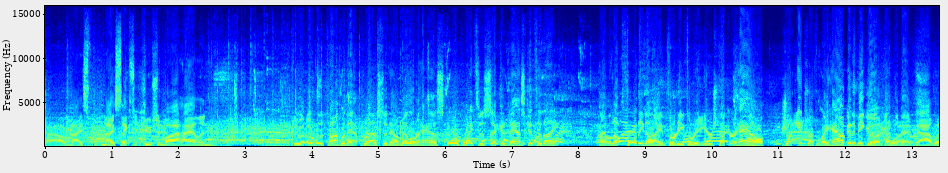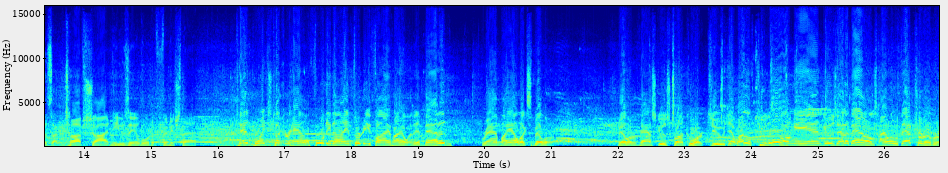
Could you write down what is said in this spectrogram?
Wow, nice, nice execution by Hiland. Do it over the top of that press, and now Miller has four points, his second basket tonight. Hiland up 49-33. Here's Tucker Howe. Shot in traffic by Howe, going to be good. Got Boy, the that was a tough shot, and he was able to finish that. 10 points, Tucker Howe, 49-35 Hiland. Inbounded, grabbed by Alex Miller. Miller pass goes front court to Detweiler, too long, and goes out of bounds. Hiland with that turnover,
